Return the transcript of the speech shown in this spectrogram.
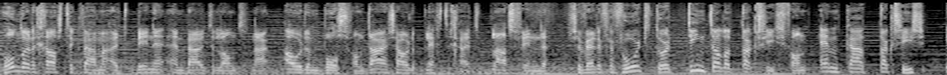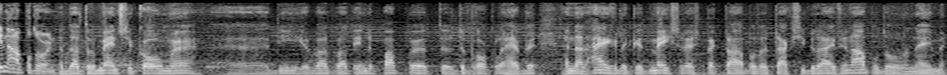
Honderden gasten kwamen uit binnen- en buitenland naar Oudenbos. Want daar zou de plechtigheid plaatsvinden. Ze werden vervoerd door tientallen taxis van MK Taxis in Apeldoorn. Dat er mensen komen die wat, wat in de pap te, te, brokkelen hebben... en dan eigenlijk het meest respectabele taxibedrijf in Apeldoorn nemen.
